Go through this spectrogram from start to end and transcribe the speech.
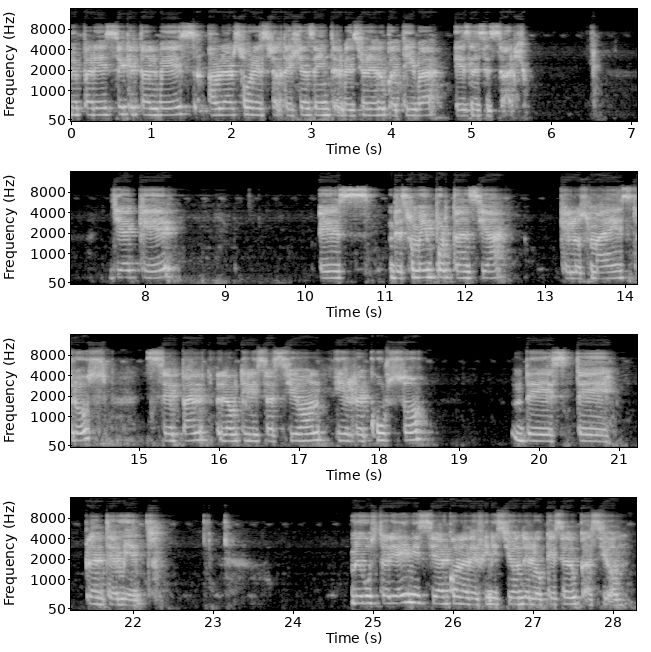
me parece que tal vez hablar sobre estrategias de intervención educativa es necesario, ya que es de suma importancia que los maestros sepan la utilización y el recurso de este planteamiento. Me gustaría iniciar con la definición de lo que es educación,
